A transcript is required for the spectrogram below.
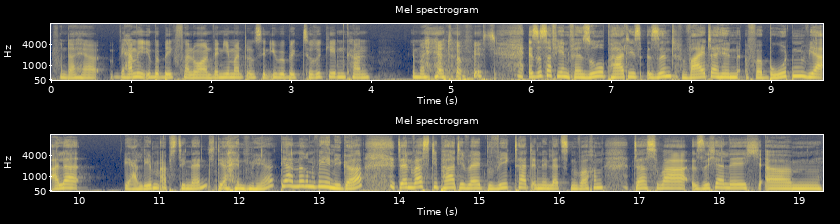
Von daher, wir haben den Überblick verloren. Wenn jemand uns den Überblick zurückgeben kann, immer her damit. Es ist auf jeden Fall so, Partys sind weiterhin verboten. Wir alle ja, leben abstinent, die einen mehr, die anderen weniger. Denn was die Partywelt bewegt hat in den letzten Wochen, das war sicherlich ähm,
